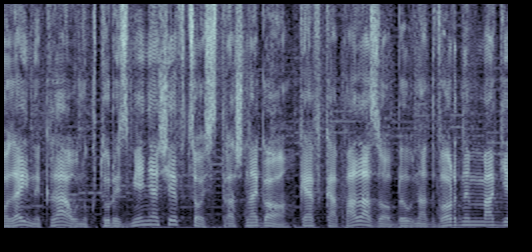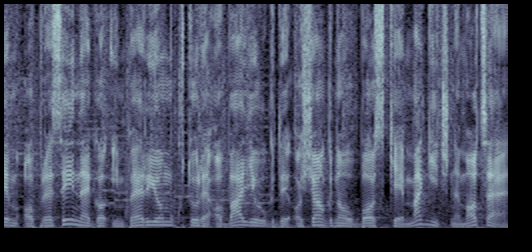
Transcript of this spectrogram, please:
Kolejny klaun, który zmienia się w coś strasznego. Kefka Palazzo był nadwornym magiem opresyjnego imperium, które obalił, gdy osiągnął boskie magiczne moce.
